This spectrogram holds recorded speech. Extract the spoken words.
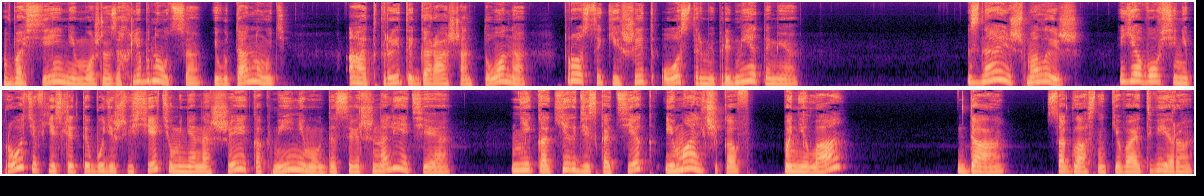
в бассейне можно захлебнуться и утонуть, а открытый гараж Антона просто кишит острыми предметами. «Знаешь, малыш, я вовсе не против, если ты будешь висеть у меня на шее как минимум до совершеннолетия. Никаких дискотек и мальчиков, поняла?» «Да», — согласно кивает Вера,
